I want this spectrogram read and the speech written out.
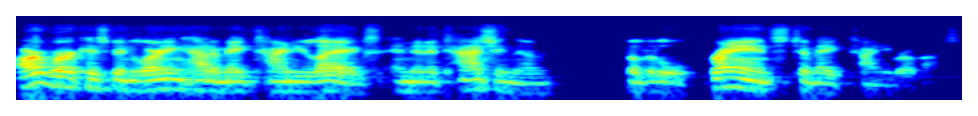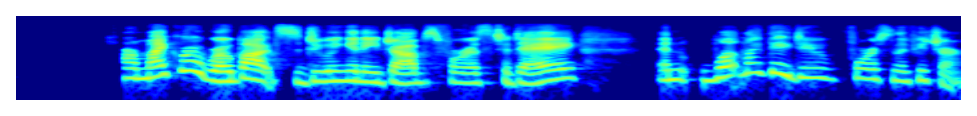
our work has been learning how to make tiny legs and then attaching them the little brains to make tiny robots. Are micro robots doing any jobs for us today? And what might they do for us in the future?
